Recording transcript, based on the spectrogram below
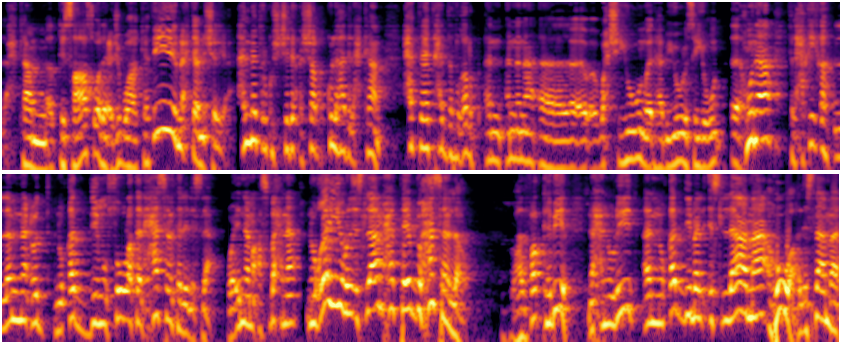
الأحكام القصاص ولا يعجبها كثير من أحكام الشريعة، هل نترك الشريعه الشرع كل هذه الأحكام حتى يتحدث الغرب أن أننا آه وحشيون وإرهابيون وسيئون؟ آه هنا في الحقيقة لم نعد نقدم صورة حسنة للإسلام، وإنما أصبحنا نغير الإسلام حتى يبدو حسنا له. وهذا فرق كبير. نحن نريد أن نقدم الإسلام هو الإسلام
